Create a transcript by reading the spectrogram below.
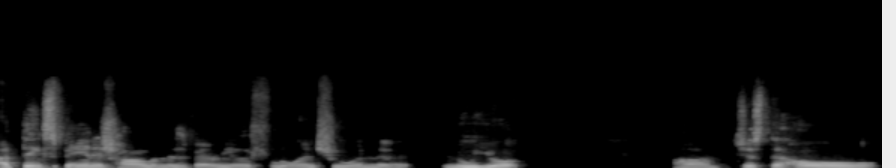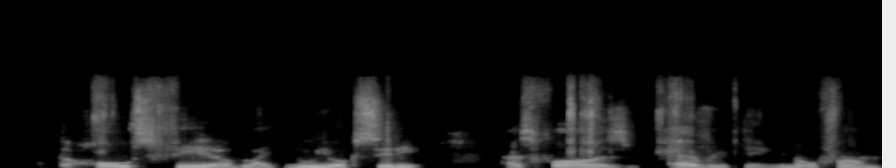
I think Spanish Harlem is very influential in the New York, um, just the whole the whole sphere of like New York City as far as everything, you know, from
